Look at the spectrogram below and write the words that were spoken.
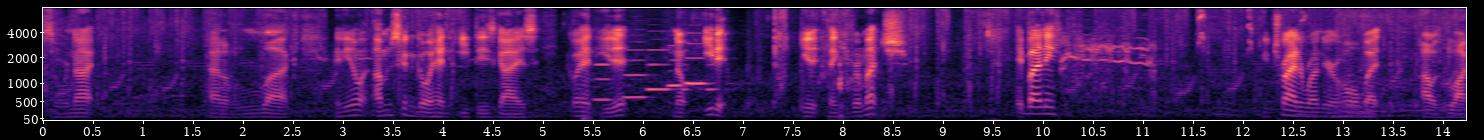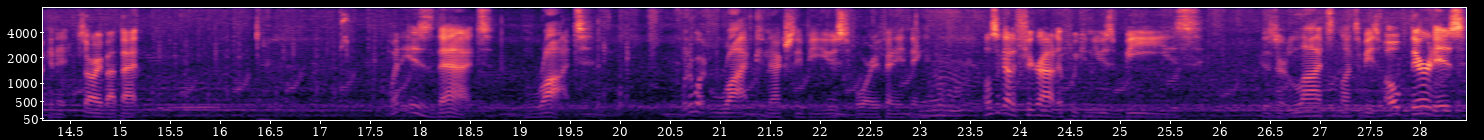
So we're not out of luck. And you know what? I'm just going to go ahead and eat these guys. Go ahead and eat it. No, eat it. Eat it. Thank you very much. Hey, bunny. You try to run your hole, but I was blocking it. Sorry about that. What is that? Rot. Wonder what rot can actually be used for, if anything. Also got to figure out if we can use bees. Because there are lots and lots of bees. Oh, there it is.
